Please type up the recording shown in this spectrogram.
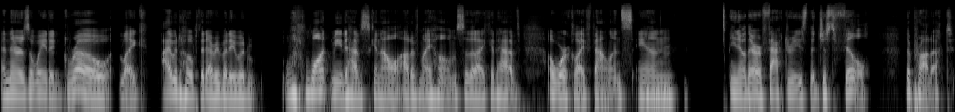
And there is a way to grow. Like I would hope that everybody would would want me to have Skin Owl out of my home so that I could have a work life balance. And mm-hmm. you know, there are factories that just fill the product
